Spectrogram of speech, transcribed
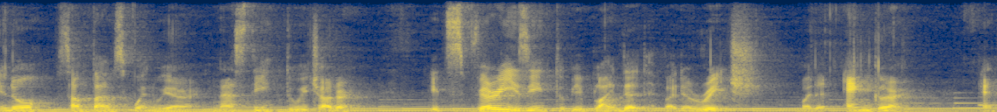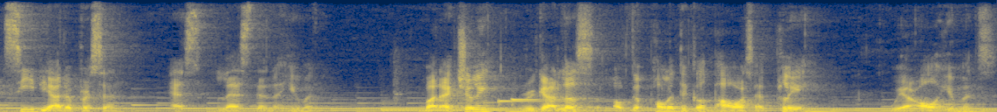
You know, sometimes when we are nasty to each other, it's very easy to be blinded by the rage, by the anger, and see the other person as less than a human. But actually, regardless of the political powers at play, we are all humans.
